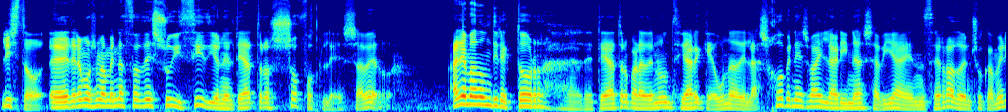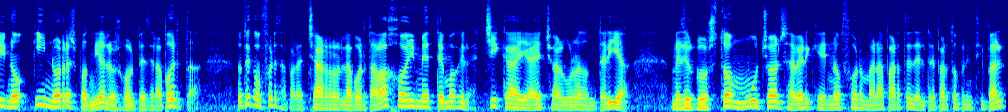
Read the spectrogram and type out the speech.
Listo. Eh, tenemos una amenaza de suicidio en el teatro Sófocles. A ver... Ha llamado un director eh, de teatro para denunciar que una de las jóvenes bailarinas se había encerrado en su camerino y no respondía a los golpes de la puerta. No tengo fuerza para echar la puerta abajo y me temo que la chica haya hecho alguna tontería. Me disgustó mucho al saber que no formará parte del reparto principal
